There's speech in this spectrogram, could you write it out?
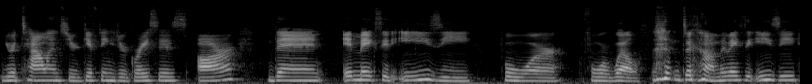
your talents, your giftings, your graces are, then it makes it easy for for wealth to come. It makes it easy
